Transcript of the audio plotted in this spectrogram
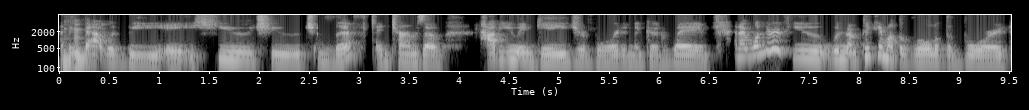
I think mm-hmm. that would be a huge, huge lift in terms of how do you engage your board in a good way? And I wonder if you, when I'm thinking about the role of the board,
